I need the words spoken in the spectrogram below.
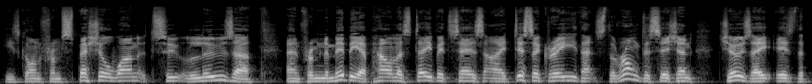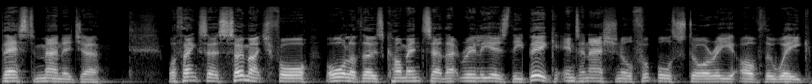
He's gone from special one to loser. And from Namibia, Paulus David says, I disagree. That's the wrong decision. Jose is the best manager. Well, thanks uh, so much for all of those comments. Uh, that really is the big international football story of the week.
